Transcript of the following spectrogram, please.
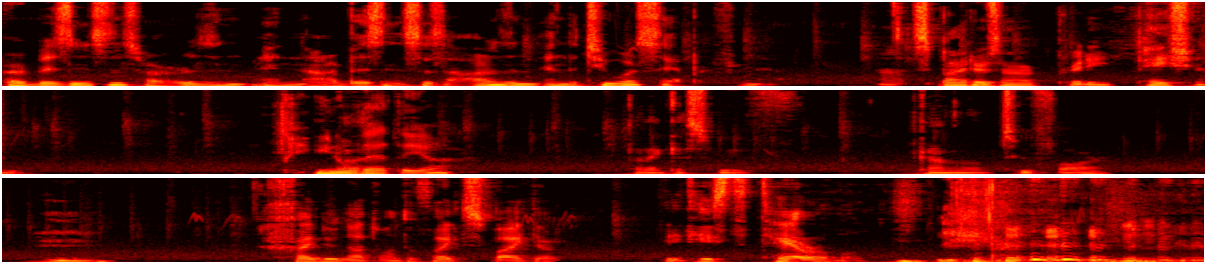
her business is hers and, and our business is ours, and, and the two are separate for now. Spiders are pretty patient, You know Right. that they are. but I guess we've gone a little too far. Mm-hmm. I do not want to fight Spider. They taste terrible. I-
